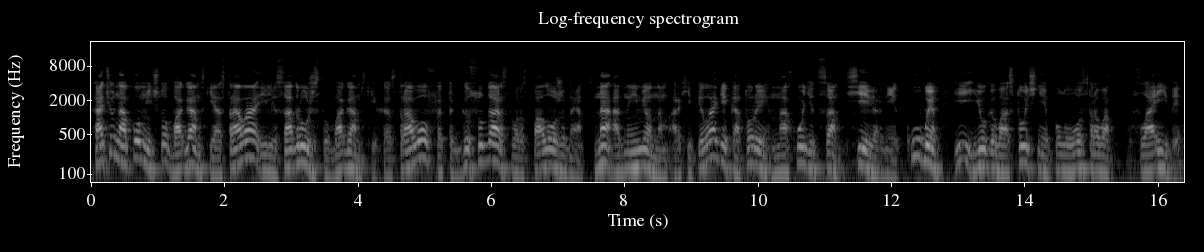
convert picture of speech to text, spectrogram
Хочу напомнить, что Багамские острова или Содружество Багамских островов – это государство, расположенное на одноименном архипелаге, который находится севернее Кубы и юго-восточнее полуострова Флориды.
